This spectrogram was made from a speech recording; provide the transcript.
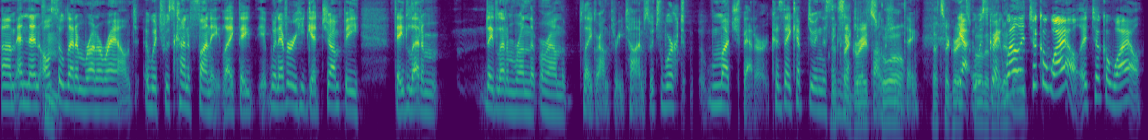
um, and then also hmm. let him run around, which was kind of funny. Like they, whenever he'd get jumpy, they'd let him they let him run the, around the playground three times, which worked much better because they kept doing this That's executive a great function school. thing. That's a great yeah, it was great. Well, that. it took a while. It took a while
